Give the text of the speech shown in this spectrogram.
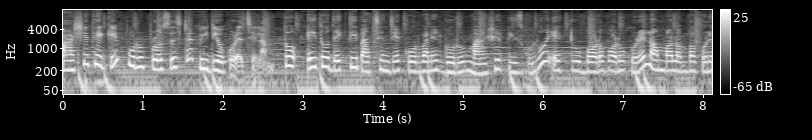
পাশে থেকে পুরো প্রসেসটা ভিডিও করেছিলাম। তো এই তো দেখতেই পাচ্ছেন যে কোরবানির গরুর মাংসের পিসগুলো একটু বড় বড় করে লম্বা লম্বা করে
